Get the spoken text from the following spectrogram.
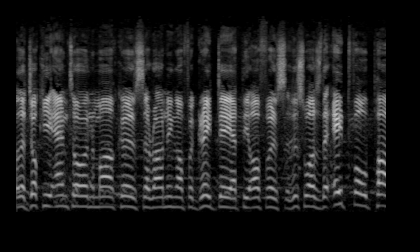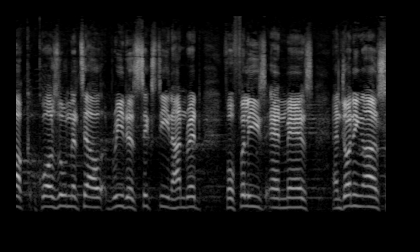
Well, the jockey Anton Marcus rounding off a great day at the office. This was the Eightfold Park KwaZulu-Natal Breeders 1600 for fillies and mares. And joining us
